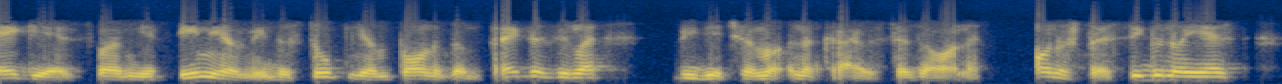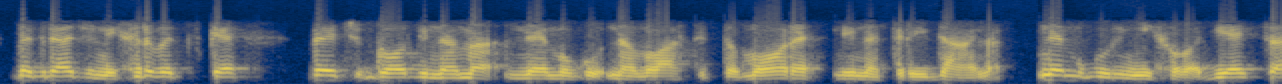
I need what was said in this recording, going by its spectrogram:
regije svojom jeftinijom i dostupnijom ponudom pregazile, vidjet ćemo na kraju sezone. Ono što je sigurno jest da građani Hrvatske već godinama ne mogu na vlastito more ni na tri dana. Ne mogu ni njihova djeca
